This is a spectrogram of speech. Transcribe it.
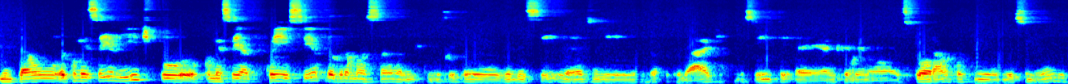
Então, eu comecei ali, tipo, comecei a conhecer a programação ali, comecei pelo VB6, né, de, da faculdade, comecei é, a entender, não, a explorar um pouquinho desse mundo.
